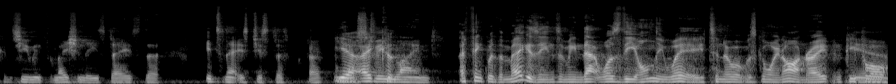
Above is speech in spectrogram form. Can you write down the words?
consume information these days, the internet is just a, a Yeah, more I could- streamlined. I think with the magazines, I mean, that was the only way to know what was going on, right? And people, Yeah.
